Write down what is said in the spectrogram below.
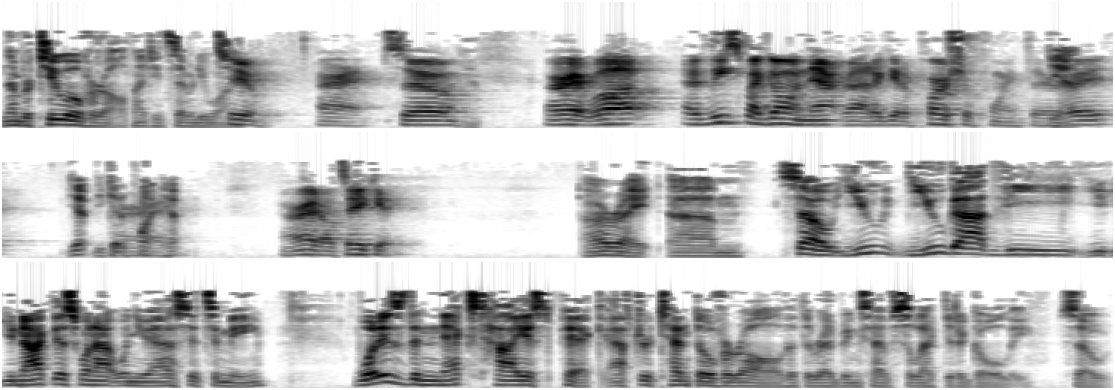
Number two overall, 1971. Two. All right. So, all right. Well, at least by going that route, I get a partial point there, Yeah. right? Yep, you get a point. right. Yep. All right. I'll take it. All right. Um, so you you got the you, you knocked this one out when you asked it to me. What is the next highest pick after 10th overall that the Red Wings have selected a goalie? So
